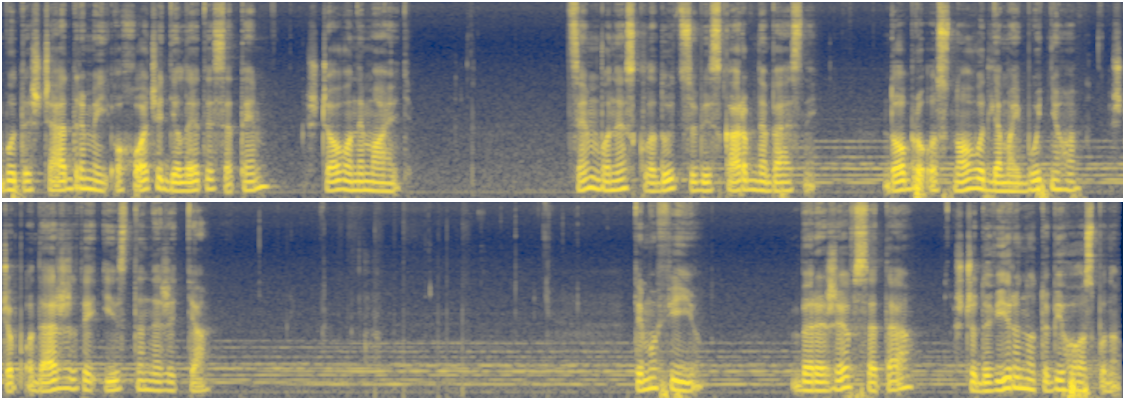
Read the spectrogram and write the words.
бути щедрими й охоче ділитися тим, що вони мають. Цим вони складуть собі скарб небесний, добру основу для майбутнього, щоб одержати істинне життя. Тимофію, бережи все те, що довірено тобі Господом,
